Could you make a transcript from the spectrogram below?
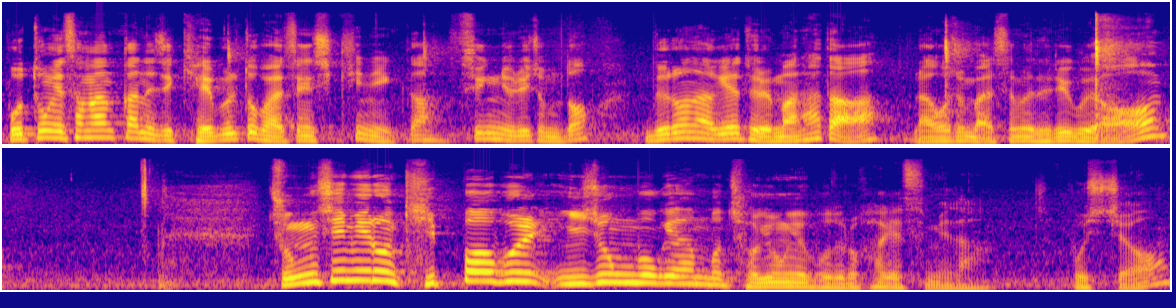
보통의 상한가는 이제 갭을 또 발생시키니까 수익률이 좀 더 늘어나게 될 만하다라고 좀 말씀을 드리고요. 중심이론 기법을 이 종목에 한번 적용해 보도록 하겠습니다. 자, 보시죠.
